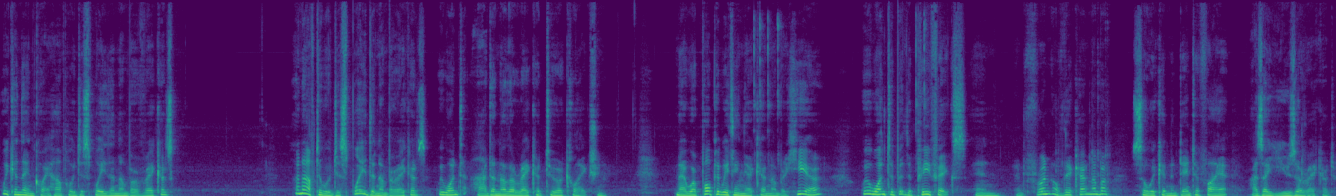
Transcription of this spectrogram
we can then quite happily display the number of records. And after we've displayed the number of records, we want to add another record to our collection. Now we're populating the account number here. We want to put the prefix in, in front of the account number so we can identify it as a user record.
